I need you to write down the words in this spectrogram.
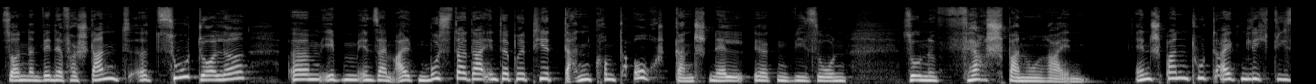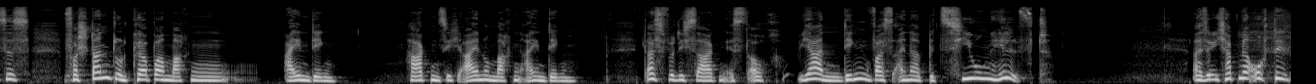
sondern wenn der Verstand äh, zu dolle ähm, eben in seinem alten Muster da interpretiert, dann kommt auch ganz schnell irgendwie so, ein, so eine Verspannung rein. Entspannen tut eigentlich dieses Verstand und Körper machen ein Ding, haken sich ein und machen ein Ding. Das würde ich sagen, ist auch ja ein Ding, was einer Beziehung hilft. Also ich habe mir auch die,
